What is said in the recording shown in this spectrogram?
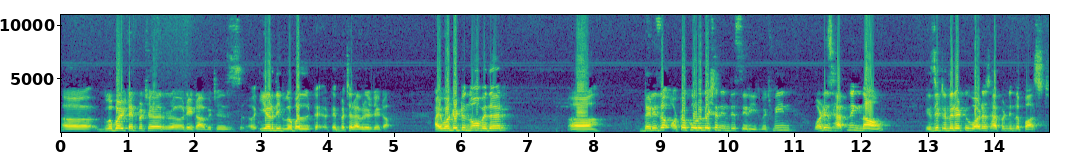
uh, global temperature uh, data which is uh, yearly global te temperature average data. I wanted to know whether uh, there is a autocorrelation in this series which means what is happening now is it related to what has happened in the past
